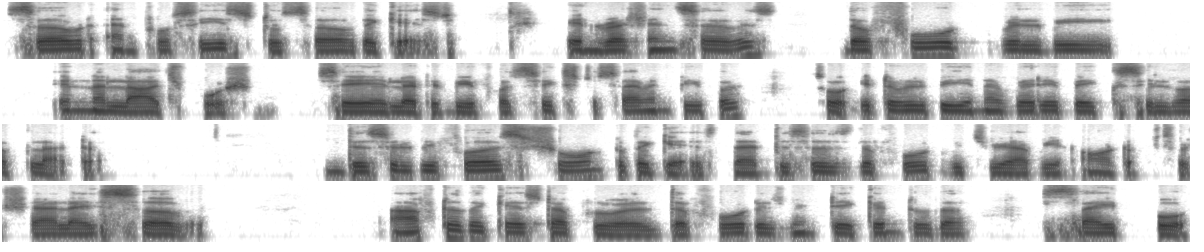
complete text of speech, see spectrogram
served and proceeds to serve the guest. In Russian service, the food will be in a large portion. Say, let it be for six to seven people. So it will be in a very big silver platter. This will be first shown to the guest that this is the food which we have been ordered. So shall I serve it? After the guest approval, the food is being taken to the sideboard,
